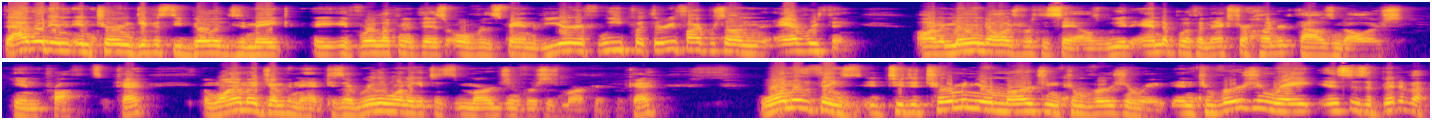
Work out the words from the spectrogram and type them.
that would in, in turn give us the ability to make, if we're looking at this over the span of a year, if we put 35% on everything on a million dollars worth of sales, we'd end up with an extra $100,000 in profits. Okay. And why am I jumping ahead? Because I really want to get to margin versus markup. Okay. One of the things to determine your margin conversion rate and conversion rate, this is a bit of a,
